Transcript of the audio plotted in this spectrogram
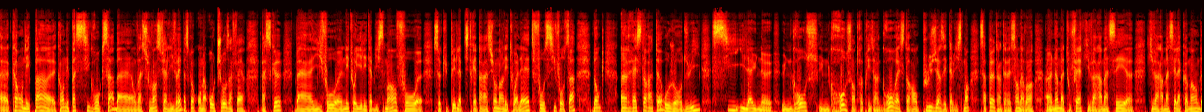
euh, quand on n'est pas euh, quand on n'est pas si gros que ça, ben on va souvent se faire livrer parce qu'on a autre chose à faire parce que ben il faut euh, nettoyer l'établissement, faut euh, s'occuper de la petite réparation dans les toilettes, faut ci, faut ça. Donc un restaurateur aujourd'hui, si il a une une grosse une grosse entreprise, un gros restaurant, plusieurs établissements, ça peut être intéressant d'avoir un homme à tout faire qui va ramasser euh, qui va ramasser la commande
